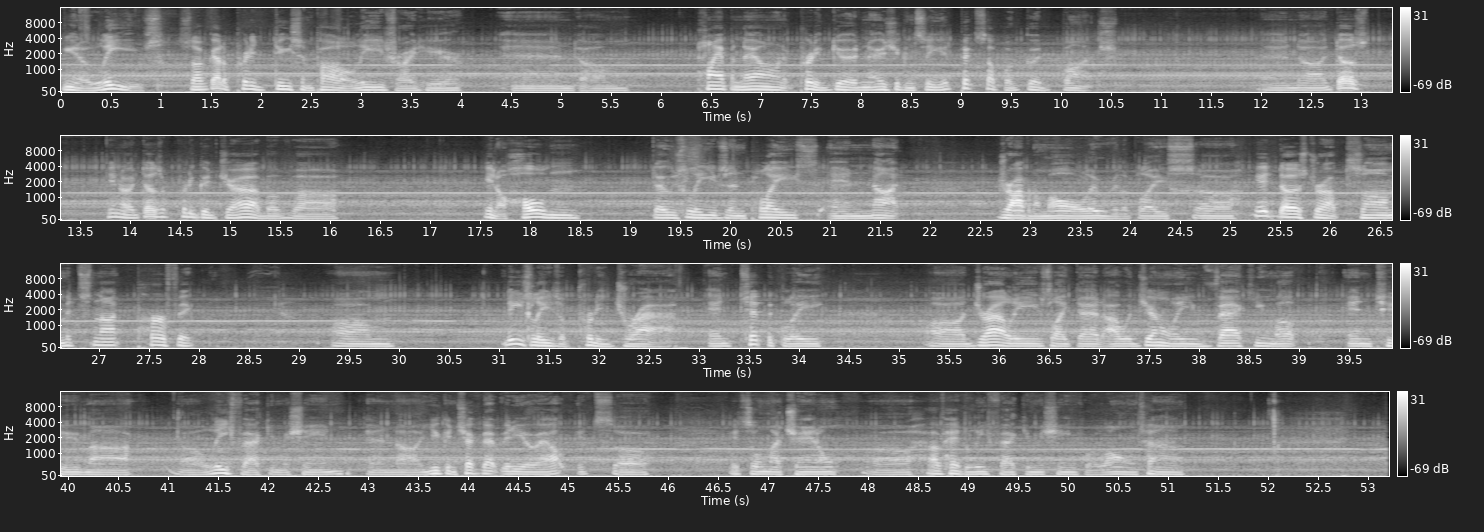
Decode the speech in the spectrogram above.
you know, leaves. So I've got a pretty decent pile of leaves right here, and um, clamping down on it pretty good. And as you can see, it picks up a good bunch. And uh, it does, you know, it does a pretty good job of, uh, you know, holding those leaves in place and not dropping them all over the place. Uh, it does drop some. It's not perfect. Um, these leaves are pretty dry and typically uh, dry leaves like that I would generally vacuum up into my uh, leaf vacuum machine and uh, you can check that video out it's uh, it's on my channel. Uh, I've had the leaf vacuum machine for a long time.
